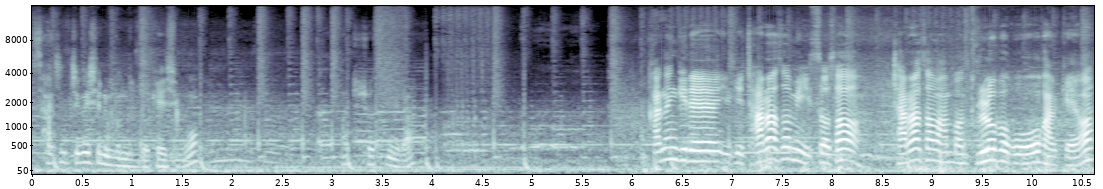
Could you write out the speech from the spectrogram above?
사진 찍으시는 분들도 계시고 아주 좋습니다. 가는 길에 여기 자라섬이 있어서 자라섬 한번 둘러보고 갈게요.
